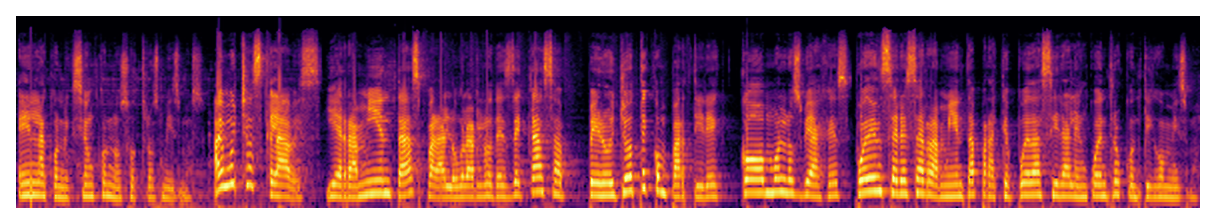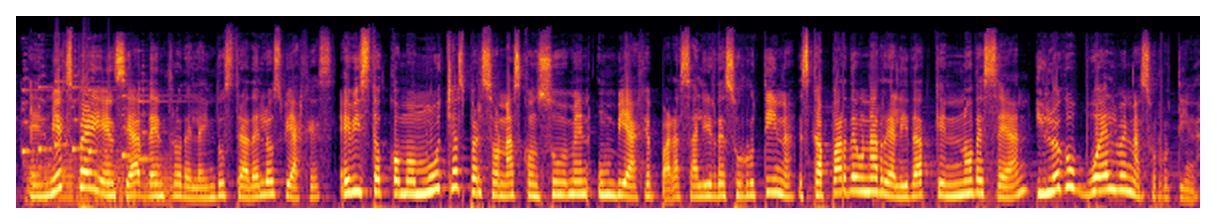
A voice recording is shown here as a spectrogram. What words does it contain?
en la conexión con nosotros mismos. Hay muchas claves y herramientas para lograrlo desde casa, pero yo te compartiré cómo los viajes pueden ser esa herramienta para que puedas ir al encuentro contigo mismo. En mi experiencia dentro de la industria de los viajes, he visto cómo muchas personas consumen un viaje para salir de su rutina, escapar de una realidad que no desean y luego vuelven a su rutina.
